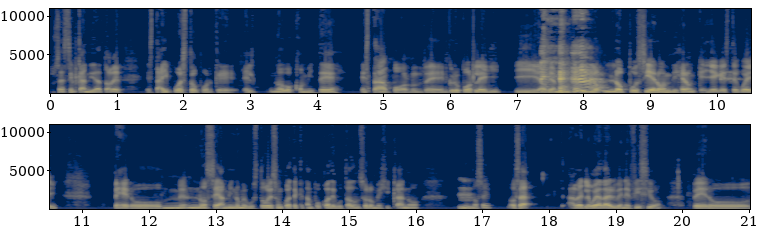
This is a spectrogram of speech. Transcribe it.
es el candidato. A ver, está ahí puesto porque el nuevo comité está por el grupo Orlegui y obviamente ahí lo, lo, pusieron, dijeron que llegue este güey, pero no sé, a mí no me gustó, es un cuate que tampoco ha debutado un solo mexicano, no mm. sé, o sea, a ver, le voy a dar el beneficio, pero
